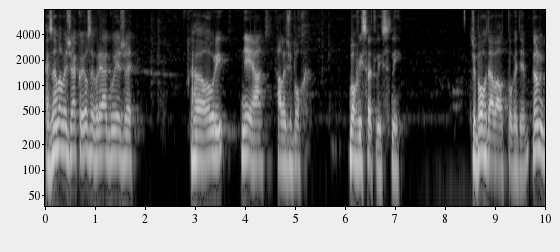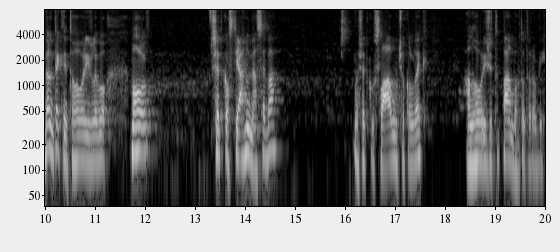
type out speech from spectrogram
A je zaujímavé, že ako Jozef reaguje, že uh, hovorí, nie ja, ale že Boh. Boh vysvetlí sny. Že Boh dáva odpovede. Veľmi, veľmi pekne to hovoríš, lebo mohol všetko stiahnuť na seba, na všetku slávu, čokoľvek. A on hovorí, že to Pán Boh toto robí.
